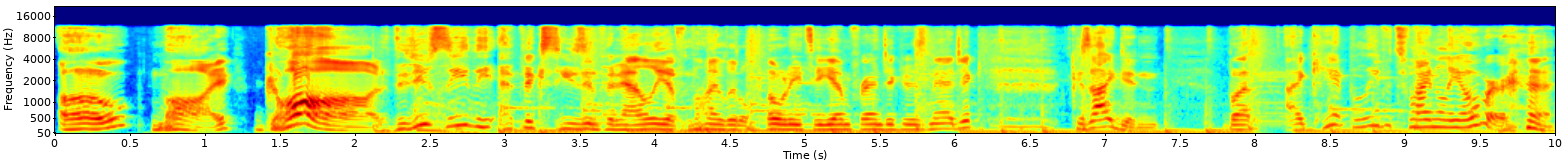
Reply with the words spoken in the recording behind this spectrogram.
Oh my god! Did you see the epic season finale of My Little Pony TM Friendship Is Magic? Because I didn't, but I can't believe it's finally over.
